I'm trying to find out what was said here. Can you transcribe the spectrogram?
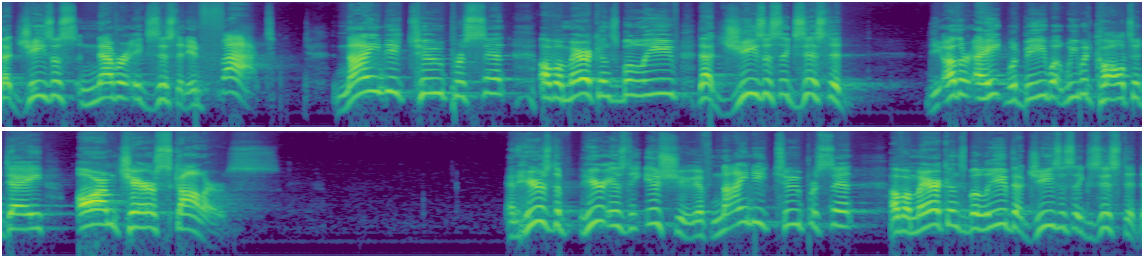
that Jesus never existed. In fact, 92% of Americans believe that Jesus existed. The other eight would be what we would call today armchair scholars. And here's the, here is the issue if 92% of Americans believe that Jesus existed,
